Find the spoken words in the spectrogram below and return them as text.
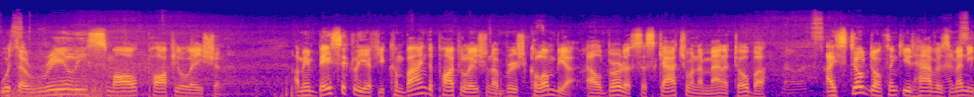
with a really small population. I mean, basically, if you combine the population of British Columbia, Alberta, Saskatchewan, and Manitoba, I still don't think you'd have as many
